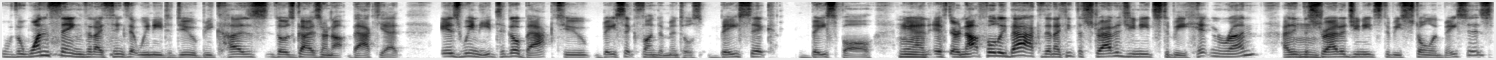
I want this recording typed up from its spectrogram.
the one thing that I think that we need to do because those guys are not back yet is we need to go back to basic fundamentals, basic baseball. Hmm. And if they're not fully back, then I think the strategy needs to be hit and run. I think the Mm. strategy needs to be stolen bases.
